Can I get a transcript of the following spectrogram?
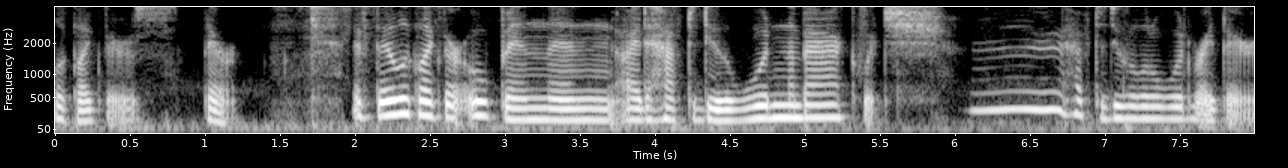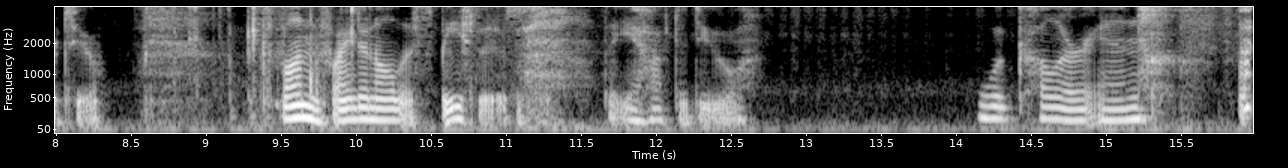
look like there's there. If they look like they're open, then I'd have to do the wood in the back, which I eh, have to do a little wood right there too. It's fun finding all the spaces that you have to do wood color in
